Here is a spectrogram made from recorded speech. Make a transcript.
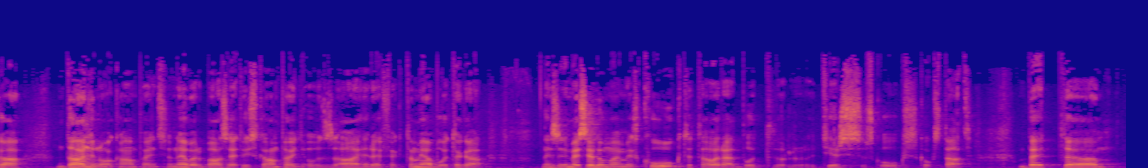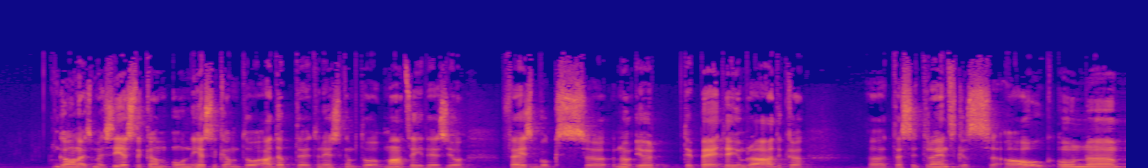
kā daļu no kampaņas. Nevar bāzēt visu kampaņu uz AR efektu. Tam jābūt tā kā, nezinu, mēs iedomājamies kūku, tad tā varētu būt ķirsis uz kūkas, kaut kas tāds. Bet uh, galvenais mēs iesakām un iesakām to adaptēt un iesakām to mācīties, jo Facebook, uh, nu, jo tie pētījumi rāda, ka uh, tas ir trends, kas aug. Un, uh,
